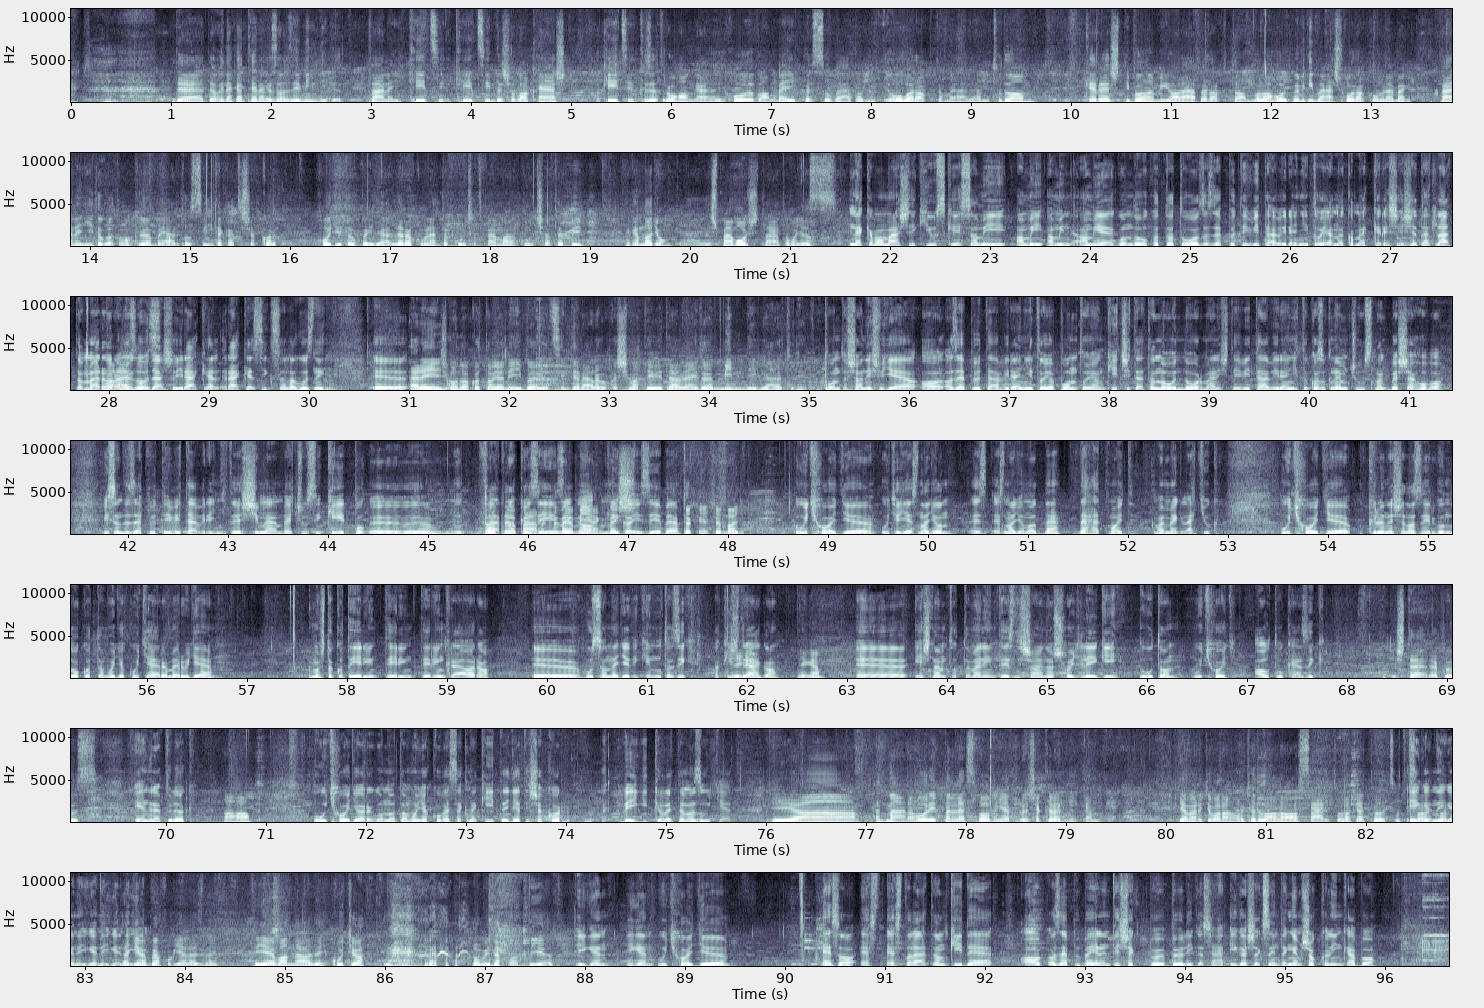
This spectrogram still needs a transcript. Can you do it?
De, de hogy nekem tényleg ez azért mindig, pláne így két, két szintes a lakás, a két szint között rohangálni, hogy hol van, melyikbe szobában, hova raktam el, nem tudom, keresni, valami alá beraktam valahol, de mindig máshol rakom le, meg pláne nyitogatom a különbejártó szinteket, és akkor hogy jutok be ide, lerakom lent a kulcsot, fenn van a kulcs, stb. Nekem nagyon kell, és már most látom, hogy az Nekem a második use case, ami, ami, ami, ami elgondolkodtató, az az Apple TV távirányítójának a megkeresése. Tehát láttam már arra ez az. megoldást, hogy rá kell, rá kell szikszalagozni. Erre én is gondolkodtam, hogy a négyből egyet szintén elrakok a sima tévétávirányító, mindig eltűnik. Pontosan, és ugye az Apple távirányítója pont olyan kicsi, tehát a no- normális TV távirányítók azok nem csúsznak be sehova, viszont az Apple TV távirányítója simán becsúszik két párna közé, közé, meg a, meg a izébe, Tökéletesen nagy. Úgyhogy, úgyhogy ez, nagyon, ez, ez nagyon adná, de hát majd, majd meglátjuk. Úgyhogy különösen azért gondolkodtam, hogy a kutyára, mert ugye most akkor térjünk, térjünk, térjünk rá arra, ö, 24-én utazik a kis Igen. drága, Igen. És nem tudtam elintézni sajnos, hogy légi úton, úgyhogy autókázik. És te repülsz? Én repülök, Aha. Úgyhogy arra gondoltam, hogy akkor veszek neki itt egyet, és akkor végigkövetem az útját. Ja, hát már ahol éppen lesz valami apple a környéken. Ja, mert hogyha van, hogyha van a szállítónak Apple cucca, Igen, akkor igen, igen, igen, neki igen. be fog jelezni, hogy figyelj, van nálad egy kutya, ami nem a tiéd. Igen, igen. Úgyhogy ez a, ezt, ezt találtam ki, de a, az Apple bejelentésekből ből igazság, igazság szerint engem sokkal inkább a,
